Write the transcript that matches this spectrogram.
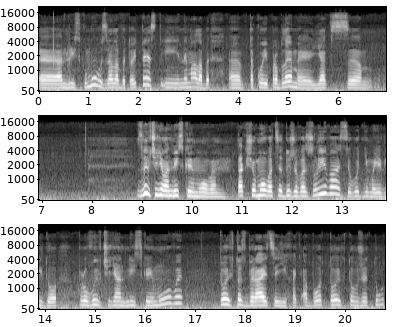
е, англійську мову, здала би той тест і не мала би такої проблеми, як з, ем, з вивченням англійської мови. Так що мова це дуже важлива. Сьогодні моє відео про вивчення англійської мови. Той, хто збирається їхати, або той, хто вже тут,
